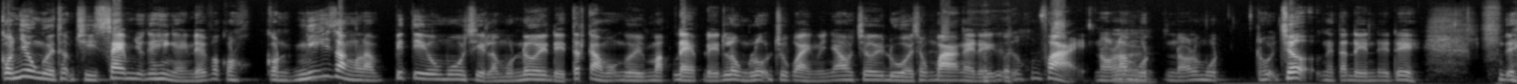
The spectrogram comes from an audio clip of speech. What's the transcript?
Có nhiều người thậm chí xem những cái hình ảnh đấy và còn còn nghĩ rằng là PTOMO chỉ là một nơi để tất cả mọi người mặc đẹp đến lồng lộn chụp ảnh với nhau chơi đùa trong ba ngày đấy. Cũng không phải nó là ừ. một nó là một hội trợ người ta đến đấy để để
